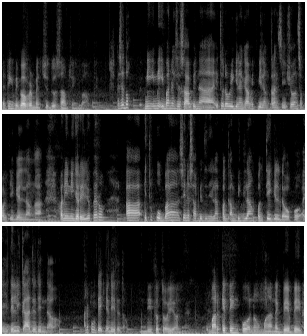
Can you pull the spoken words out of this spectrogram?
I think the government should do something about it. Kasi Dok, may, may iba nagsasabi na ito daw ay ginagamit bilang transition sa pagtigil ng ah, paninigarilyo. Pero ah, ito po ba, sinasabi din nila, pag ang biglang pagtigil daw po ay delikado din daw. Ano pong take nyo dito, Dok? Hindi totoo yun. Marketing po ng mga nagbe-vape,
